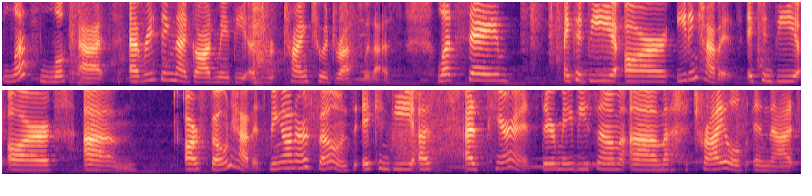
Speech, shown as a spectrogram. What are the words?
let's look at everything that God may be trying to address with us. Let's say it could be our eating habits. It can be our um, our phone habits, being on our phones. It can be us as parents. There may be some um, trials in that,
